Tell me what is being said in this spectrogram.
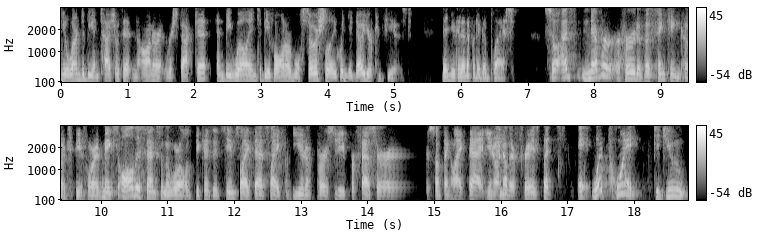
you learn to be in touch with it and honor it and respect it and be willing to be vulnerable socially when you know you're confused then you can end up in a good place. So i've never heard of a thinking coach before. It makes all the sense in the world because it seems like that's like university professor or something like that you know another phrase. But at what point did you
